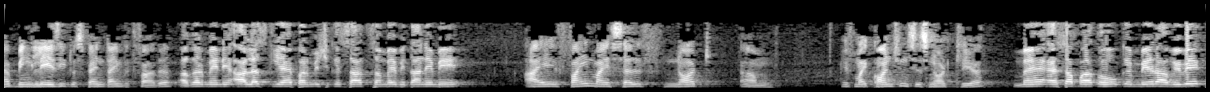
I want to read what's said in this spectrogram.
I'm being lazy to spend time with Father. अगर मैंने आलस किया है परमेश्वर के साथ समय बिताने में I find myself not, um, if my conscience is not clear. मैं ऐसा पाता हूँ कि मेरा विवेक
